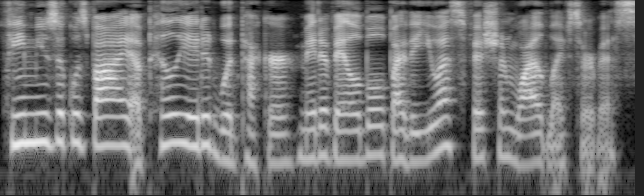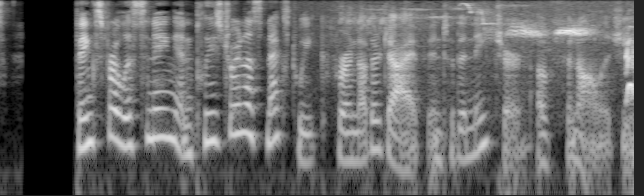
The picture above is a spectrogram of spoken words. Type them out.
Theme music was by a pileated woodpecker made available by the U.S. Fish and Wildlife Service. Thanks for listening, and please join us next week for another dive into the nature of phenology.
